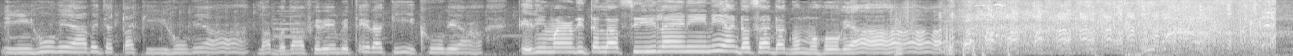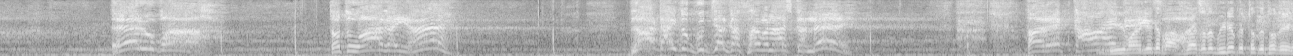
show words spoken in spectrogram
ਕੀ ਹੋ ਗਿਆ ਵੇ ਜੱਟਾ ਕੀ ਹੋ ਗਿਆ ਲੱਭਦਾ ਫਿਰੇ ਵੇ ਤੇਰਾ ਕੀ ਖੋ ਗਿਆ ਤੇਰੀ ਮਾਂ ਦੀ ਤਲਾਸੀ ਲੈਣੀ ਨਹੀਂ ਆਂਡਾ ਸਾਡਾ ਗੁੰਮ ਹੋ ਗਿਆ ए रूपा तो तू आ गई है लौट आई तू गुज्जर का सर्वनाश करने अरे कहाँ है ਵੀਰ ਬਣ ਕੇ तेरी ਤੇ ਦੱਸਦਾ फौज? ਕਰੋ ਵੀਡੀਓ ਕਿੱਥੋਂ ਕਿੱਥੋਂ ਦੇਖ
